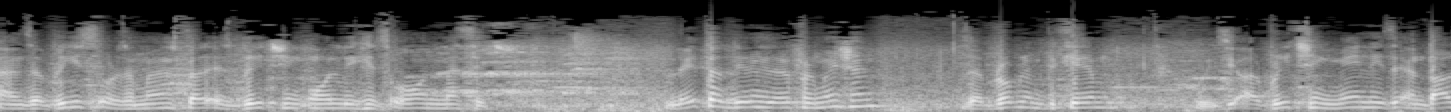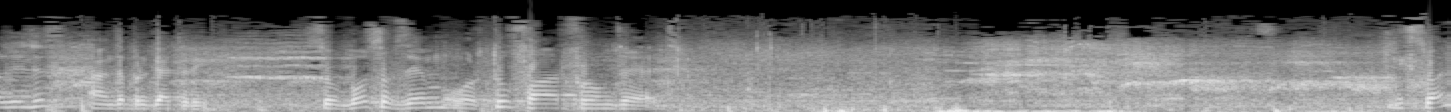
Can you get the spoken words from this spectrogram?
and the priest or the minister is preaching only his own message. Later, during the Reformation, the problem became they are preaching mainly the indulgences and the purgatory. So both of them were too far from edge. Next one.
